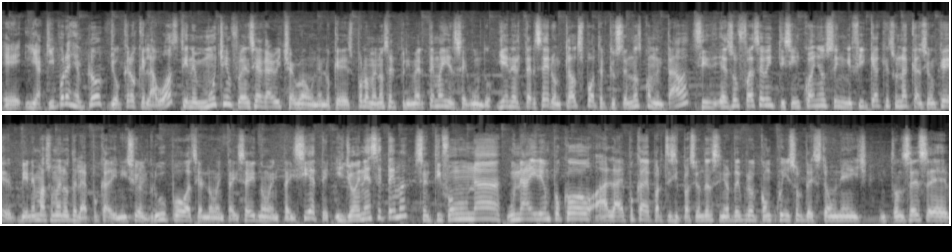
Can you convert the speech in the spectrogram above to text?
Eh, y aquí, por ejemplo, yo creo que la voz tiene mucha influencia de Gary Cherone en lo que es por lo menos el primer tema y el segundo. Y en el tercero, en Cloud Spotter, que usted nos comentaba, si eso fue hace 25 años, significa que es una canción que viene más o menos de la época de inicio del grupo, hacia el 96, 97. Y yo en ese tema sentí fue una, una aire un poco a la época de participación del señor Dave Grohl con Queens of the Stone Age. Entonces, eh,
